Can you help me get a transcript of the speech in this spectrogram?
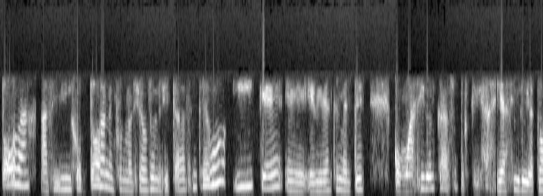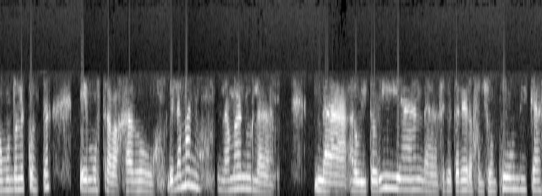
toda, así dijo, toda la información solicitada se entregó y que eh, evidentemente, como ha sido el caso, porque así ha sido y a todo el mundo le consta, hemos trabajado de la mano, de la mano la la auditoría, la Secretaría de la Función Pública,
